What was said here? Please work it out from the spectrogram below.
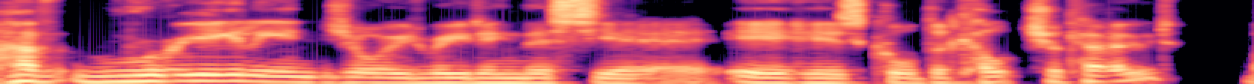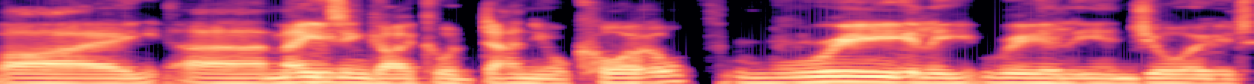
have really enjoyed reading this year is called The Culture Code by an amazing guy called Daniel Coyle. Really, really enjoyed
